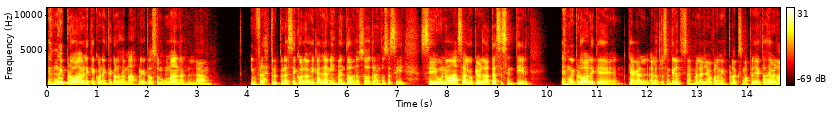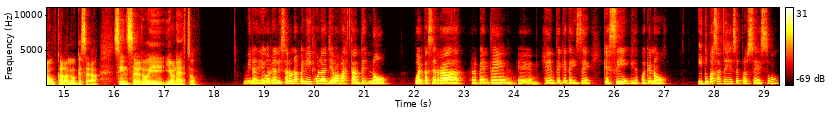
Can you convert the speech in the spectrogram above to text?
es muy probable que conecte con los demás, porque todos somos humanos, la infraestructura psicológica es la misma en todos nosotros, entonces si, si uno hace algo que de verdad te hace sentir, es muy probable que, que haga al, otro sentir, entonces me lo llevo para mis próximos proyectos, de verdad buscar algo que sea sincero y honesto. Mira, Diego, realizar una película lleva bastantes no, puertas cerradas, de repente eh, gente que te dice que sí y después que no, y tú pasaste ese proceso.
